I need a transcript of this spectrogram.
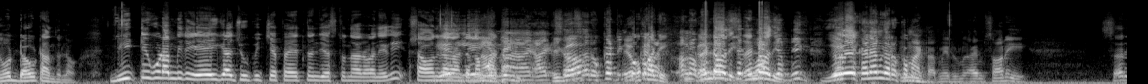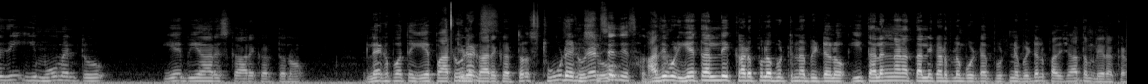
నో డౌట్ అందులో. వీటిని కూడా మీరు ఏఐగా చూపించే ప్రయత్నం చేస్తున్నారు అనేది శ్రవణ్ గారు అంటున్న మాట. ఇగో, సార్, ఒకటి రెండోది, రెండోది. ఏ కళ్యాణ్ గారు ఒక మాట. మీరు ఐఎమ్ సారీ సార్ ఇది ఈ మూమెంట్ ఏ బీఆర్ఎస్ కార్యకర్తనో లేకపోతే ఏ పార్టీ. కార్యకర్తలు స్టూడెంట్స్. అది కూడా ఏ తల్లి కడుపులో పుట్టిన బిడ్డలో ఈ తెలంగాణ తల్లి కడుపులో పుట్టిన పుట్టిన బిడ్డలు పది శాతం లేరు అక్కడ.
